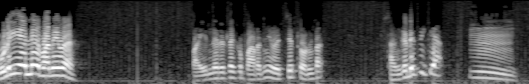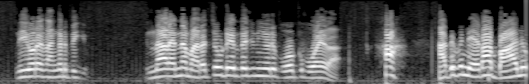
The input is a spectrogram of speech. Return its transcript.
ഗുളികയല്ലേ പതിവ്. വൈകുന്നേരത്തേക്ക് പറഞ്ഞു വെച്ചിട്ടുണ്ട്. സംഘടിപ്പിക്കാം. നീ കുറെ സംഘടിപ്പിക്കും. ഇന്നാൾ എന്നെ മരച്ചോട്ടി എടുത്തേച്ച് നീ ഒരു പോക്ക് പോയതാ. ഹ, അത് പിന്നെ എടാ ബാലു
